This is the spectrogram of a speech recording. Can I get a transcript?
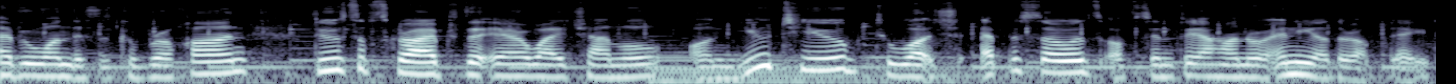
everyone, this is Kubra Khan. Do subscribe to the ARY channel on YouTube to watch episodes of Sinf-e-Aahan or any other update.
